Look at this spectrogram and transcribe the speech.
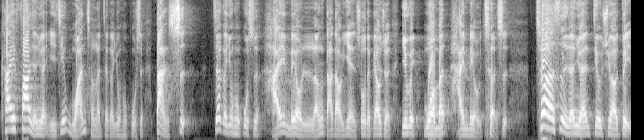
开发人员已经完成了这个用户故事。但是这个用户故事还没有能达到验收的标准，因为我们还没有测试。测试人员就需要对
